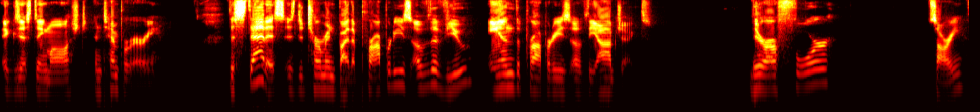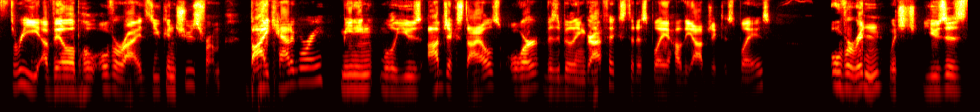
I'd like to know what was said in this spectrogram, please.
existing, demolished, and temporary. The status is determined by the properties of the view and the properties of the object. There are four, sorry, three available overrides you can choose from. By category, meaning we'll use object styles or visibility and graphics to display how the object displays. Overridden, which uses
